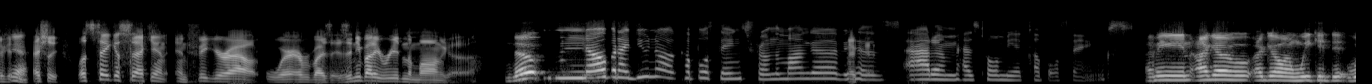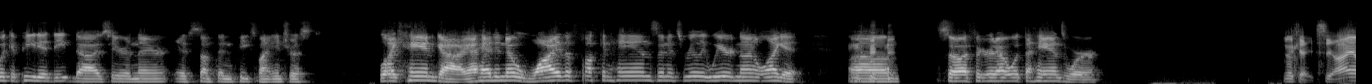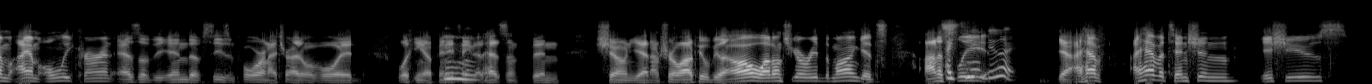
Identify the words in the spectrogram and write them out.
Okay. Yeah. Actually, let's take a second and figure out where everybody's. Is anybody reading the manga? Nope. No, but I do know a couple of things from the manga because Adam has told me a couple of things. I mean, I go I go on Wiki, Wikipedia deep dives here and there if something piques my interest. Like hand guy, I had to know why the fucking hands, and it's really weird, and I don't like it. Um, so I figured out what the hands were. Okay. See, I am I am only current as of the end of season four, and I try to avoid looking up anything Mhm. that hasn't been shown yet. I'm sure a lot of people will be like, "Oh, why don't you go read the manga?" It's I honestly, can't do it. yeah, I have I have attention issues,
